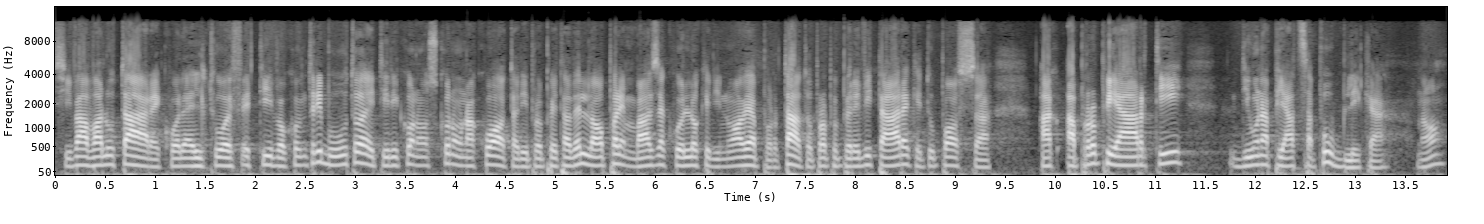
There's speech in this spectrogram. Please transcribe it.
si va a valutare qual è il tuo effettivo contributo e ti riconoscono una quota di proprietà dell'opera in base a quello che di nuovo hai apportato, proprio per evitare che tu possa appropriarti di una piazza pubblica, no?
